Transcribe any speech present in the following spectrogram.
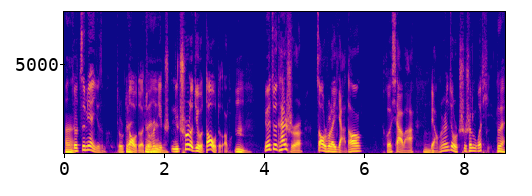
嗯就是字面意思嘛，就是道德，就是你你吃了就有道德嘛。嗯因为最开始造出来亚当和夏娃嗯两个人就是赤身裸体，对，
